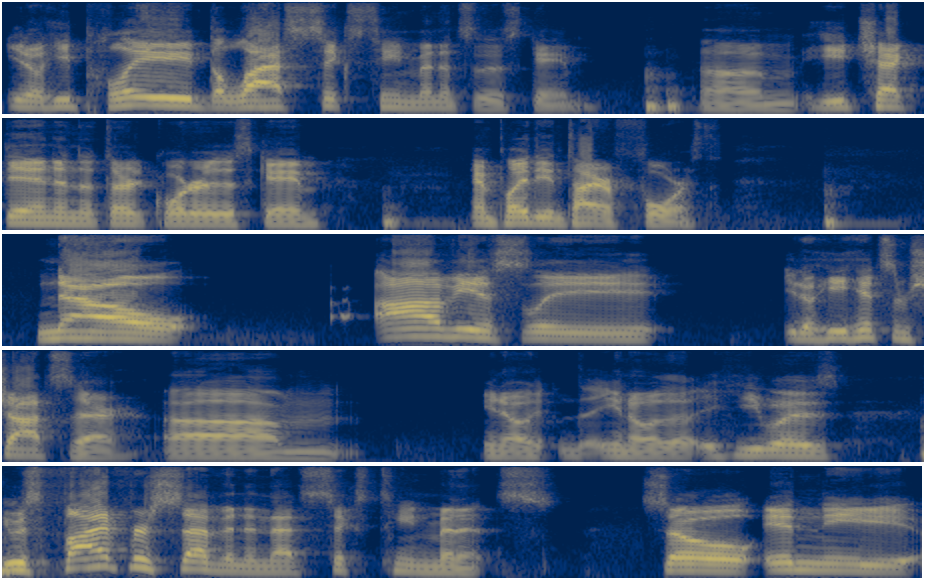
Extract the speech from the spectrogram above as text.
you know, he played the last 16 minutes of this game. Um, he checked in in the third quarter of this game and played the entire fourth. Now, obviously, you know, he hit some shots there. Um, you know, you know, he was he was five for seven in that 16 minutes. So in the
